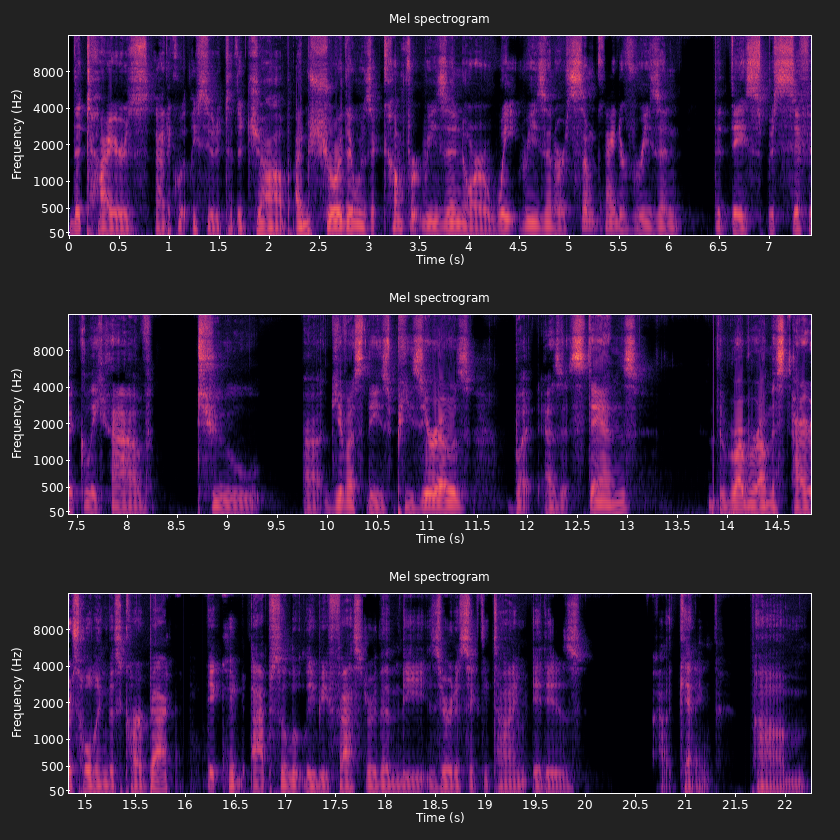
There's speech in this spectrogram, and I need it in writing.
the tires adequately suited to the job. I'm sure there was a comfort reason or a weight reason or some kind of reason that they specifically have to uh, give us these P Zeros, but as it stands, the rubber on this tire is holding this car back. It could absolutely be faster than the 0 to 60 time it is uh, getting. Um,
